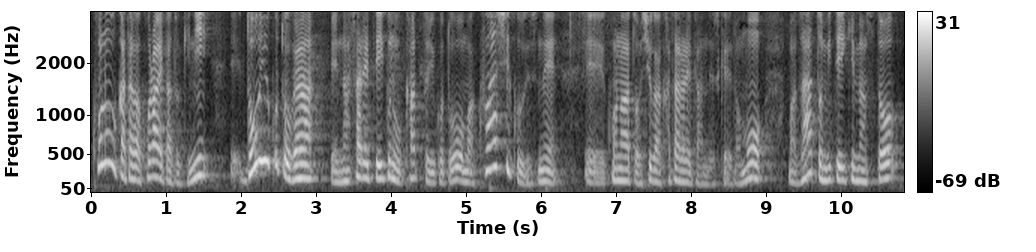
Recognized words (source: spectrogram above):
この方が来られた時にどういうことがなされていくのかということをまあ詳しくですねこの後主が語られたんですけれども、まあ、ざっと見ていきますと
